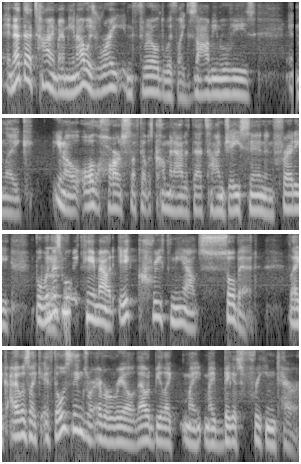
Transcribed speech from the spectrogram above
And at that time, I mean, I was right and thrilled with like zombie movies and like, you know, all the horror stuff that was coming out at that time, Jason and Freddy. But when mm. this movie came out, it creeped me out so bad. Like I was like, if those things were ever real, that would be like my my biggest freaking terror.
